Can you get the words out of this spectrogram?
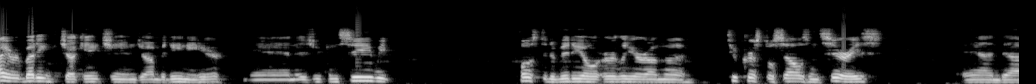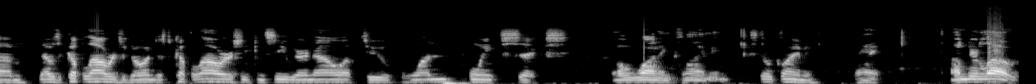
Hi everybody, Chuck H and John Bedini here. And as you can see, we posted a video earlier on the two crystal cells in series. And um, that was a couple hours ago. In just a couple hours, you can see we are now up to 1.6. Oh, one and climbing. Still climbing. Right. Under load.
